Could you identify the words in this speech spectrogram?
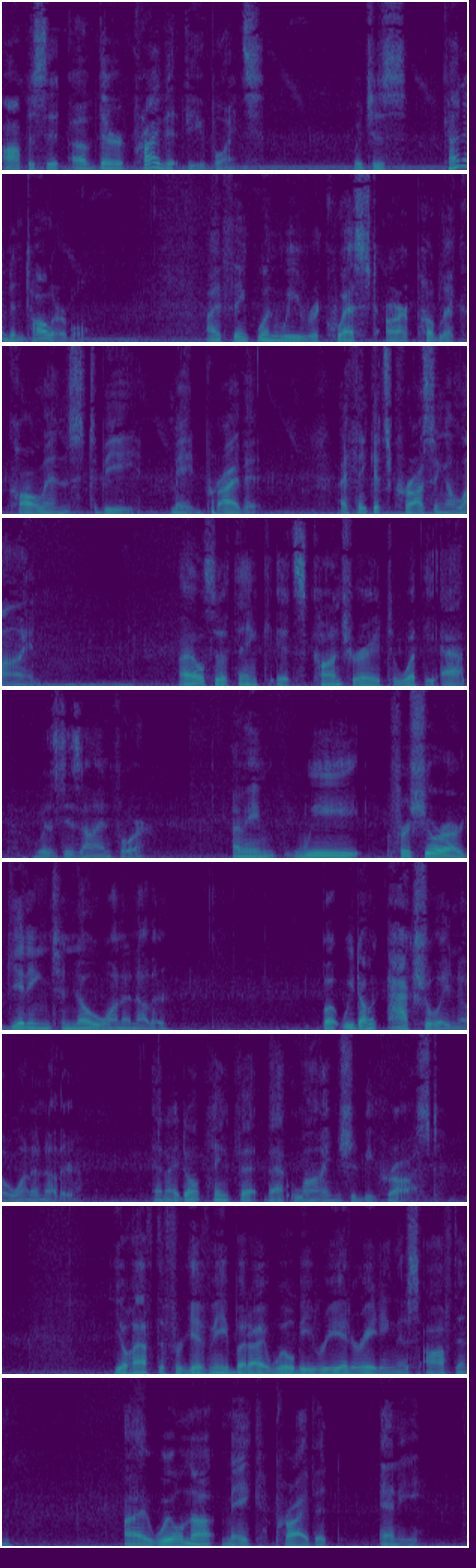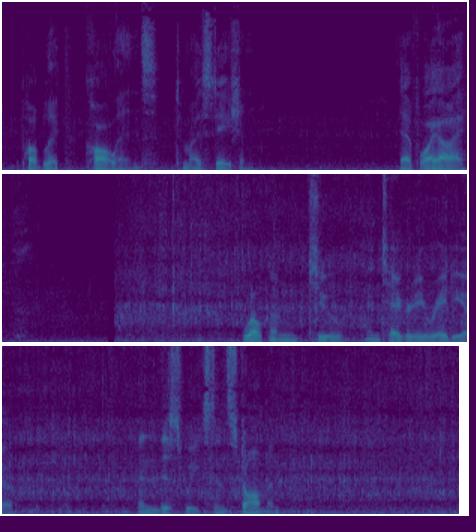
opposite of their private viewpoints, which is kind of intolerable. I think when we request our public call ins to be made private, I think it's crossing a line. I also think it's contrary to what the app was designed for. I mean, we for sure are getting to know one another but we don't actually know one another. And I don't think that that line should be crossed. You'll have to forgive me, but I will be reiterating this often. I will not make private any public call ins to my station. FYI. Welcome to Integrity Radio and this week's installment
